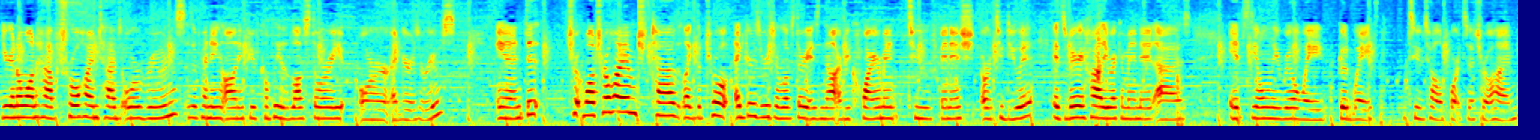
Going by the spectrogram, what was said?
you're gonna want to have Trollheim tabs or runes depending on if you've completed Love Story or Eadgar's Ruse. And Tr while Trollheim tab, like the Troll Edgar's Original Love Story is not a requirement to finish or to do it, it's very highly recommended as it's the only real way, good way to teleport to Trollheim.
